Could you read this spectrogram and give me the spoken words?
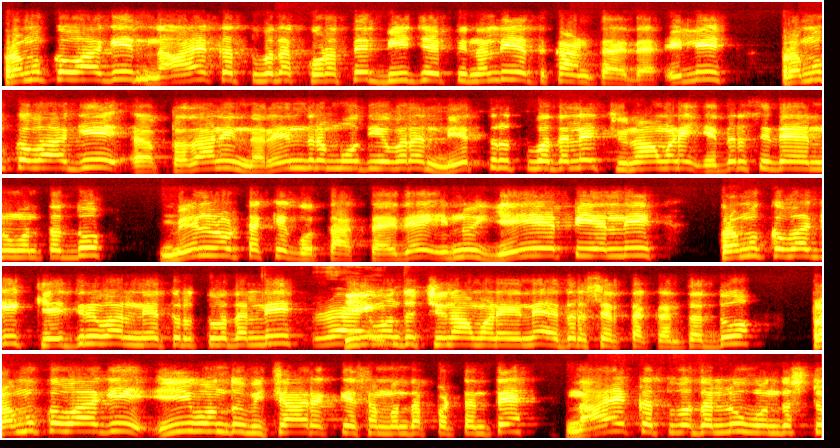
ಪ್ರಮುಖವಾಗಿ ನಾಯಕತ್ವದ ಕೊರತೆ ಬಿಜೆಪಿನಲ್ಲಿ ಎದ್ದು ಕಾಣ್ತಾ ಇದೆ. ಇಲ್ಲಿ ಪ್ರಮುಖವಾಗಿ ಪ್ರಧಾನಿ ನರೇಂದ್ರ ಮೋದಿಯವರ ನೇತೃತ್ವದಲ್ಲೇ ಚುನಾವಣೆ ಎದುರಿಸಿದೆ ಎನ್ನುವಂಥದ್ದು ಮೇಲ್ನೋಟಕ್ಕೆ ಗೊತ್ತಾಗ್ತಾ ಇದೆ. ಇನ್ನು ಎಎಪಿಯಲ್ಲಿ ಪ್ರಮುಖವಾಗಿ ಕೇಜ್ರಿವಾಲ್ ನೇತೃತ್ವದಲ್ಲಿ ಈ ಒಂದು ಚುನಾವಣೆಯನ್ನ ಎದುರಿಸಿರ್ತಕ್ಕಂಥದ್ದು. ಪ್ರಮುಖವಾಗಿ ಈ ಒಂದು ವಿಚಾರಕ್ಕೆ ಸಂಬಂಧಪಟ್ಟಂತೆ ನಾಯಕತ್ವದಲ್ಲೂ ಒಂದಷ್ಟು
